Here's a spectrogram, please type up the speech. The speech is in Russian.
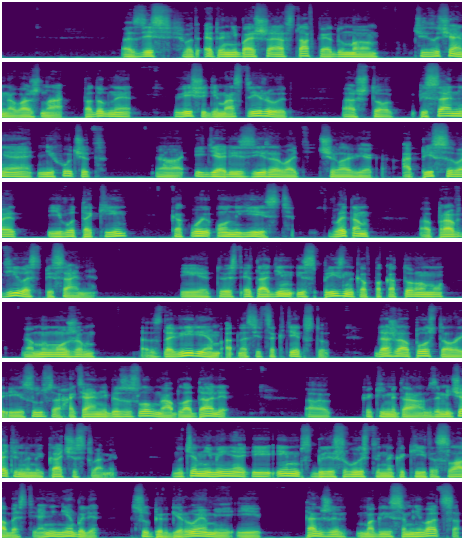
А здесь вот эта небольшая вставка, я думаю, чрезвычайно важна. Подобные вещи демонстрируют, что Писание не хочет а, идеализировать человека, описывает его таким, какой он есть. В этом а, правдивость Писания. И то есть это один из признаков, по которому мы можем с доверием относиться к тексту. Даже апостолы Иисуса, хотя они, безусловно, обладали какими-то замечательными качествами, но тем не менее и им были свойственны какие-то слабости. Они не были супергероями и также могли сомневаться.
